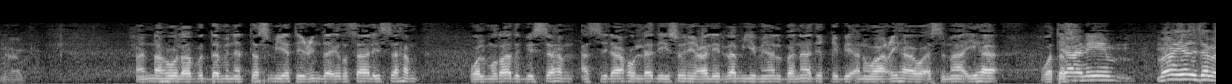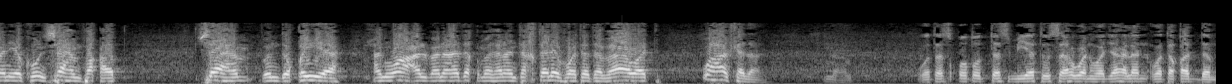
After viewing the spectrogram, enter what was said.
نعم. أنه لا بد من التسمية عند إرسال السهم والمراد بالسهم السلاح الذي صنع للرمي من البنادق بأنواعها وأسمائها وتس... يعني ما يلزم أن يكون سهم فقط سهم بندقية أنواع البنادق مثلا تختلف وتتفاوت وهكذا. نعم. وتسقط التسمية سهوا وجهلا وتقدم.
